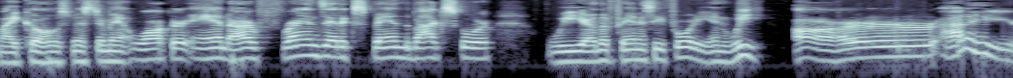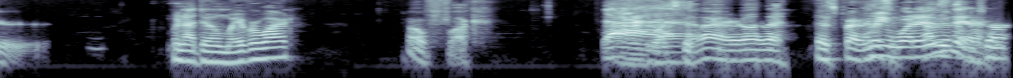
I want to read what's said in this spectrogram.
my co host, Mr. Matt Walker, and our friends at Expand the Box Score, we are the Fantasy 40, and we are out of here. We're not doing waiver wire. Oh, fuck. Ah, what's the- all right. Well, that's perfect. I mean, what I'm is there?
